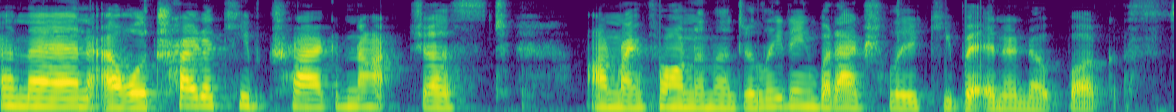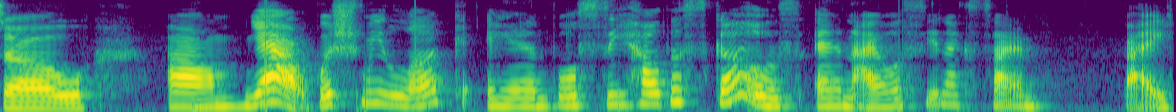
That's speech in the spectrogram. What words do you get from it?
and then I will try to keep track not just on my phone and then deleting, but actually keep it in a notebook. So, um, yeah, wish me luck and we'll see how this goes. And I will see you next time. Bye.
